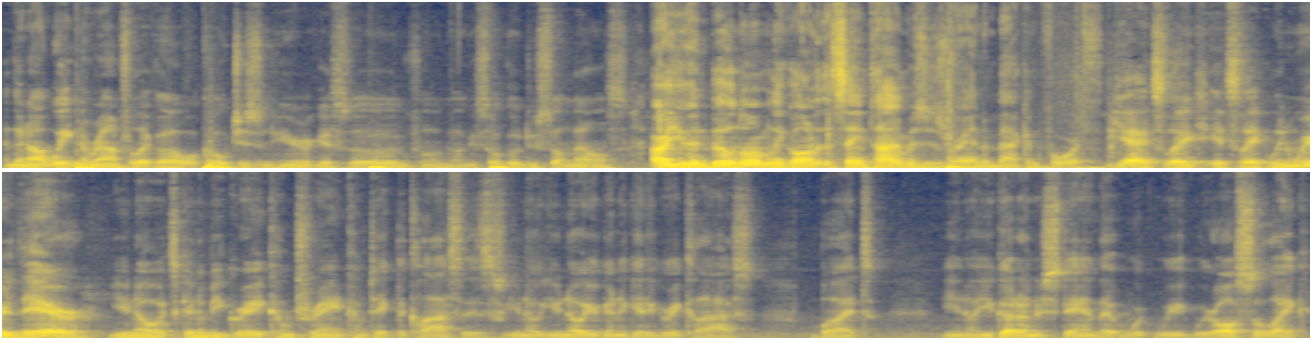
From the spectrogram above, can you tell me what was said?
and they're not waiting around for like, oh, well, coach isn't here. I guess uh, I guess I'll go do something else. are you and Bill normally gone at the same time or is it just random back and forth? Yeah, it's like it's like when we're there, you know, it's gonna be great. Come train, come take the classes. You know, you know you're gonna get a great class, but you know you got to understand that we're, we, we're also like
